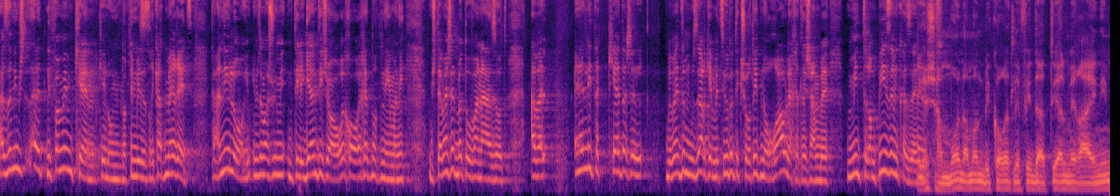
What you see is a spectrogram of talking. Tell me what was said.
אז אני משתדלת, לפעמים כן, כאילו, נותנים לי איזה זריקת מרץ, תעני לו, אם זה משהו אינטליגנטי שהעורך או העורכת נותנים, אני משתמשת בתובנה הזאת. אבל אין לי את הקטע של באמת זה מוזר, כי המציאות התקשורתית נורא הולכת לשם, במין טראמפיזם כזה. יש המון המון ביקורת, לפי דעתי, על מראיינים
